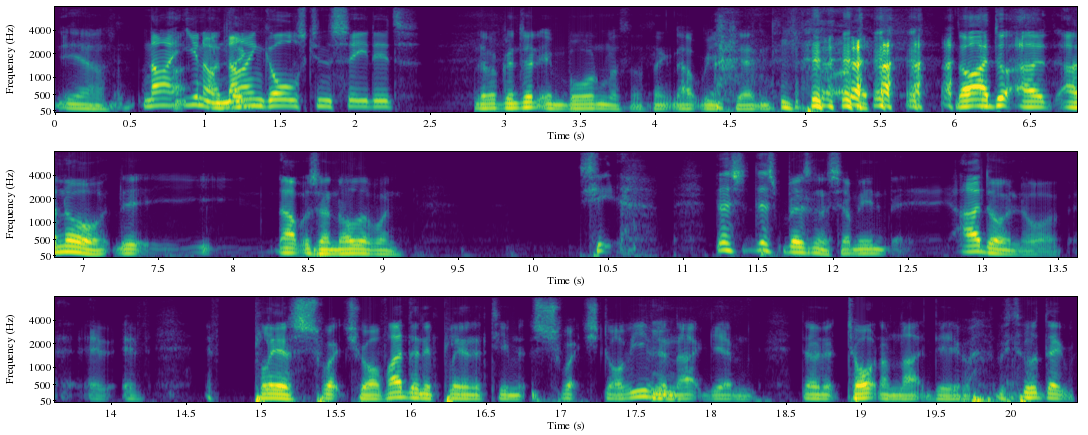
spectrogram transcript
Yeah. nine, you know, I think- nine goals conceded. They were going down to Bournemouth, I think, that weekend. no, I don't. I, I know the, that was another one. See, this this business. I mean, I don't know if if, if players switch off. I didn't play in a team that switched off. Even in Mm. that game down at Tottenham that day, we don't think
